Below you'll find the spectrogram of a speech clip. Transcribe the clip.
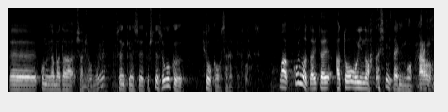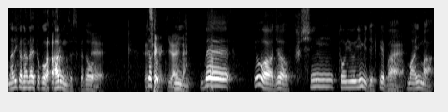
えーこの山田社長のね、先見性としてすごく評価をされてると。まあ、こういうのは大体後追いの話みたいにもなりかねないところはあるんですけど、ええ。先生が嫌いな、うん。で要はじゃあ不審という意味でいけば、はい。まあ今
